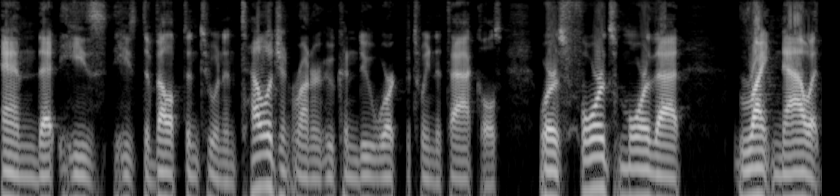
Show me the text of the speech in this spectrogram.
and that he's he's developed into an intelligent runner who can do work between the tackles whereas Ford's more that right now at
